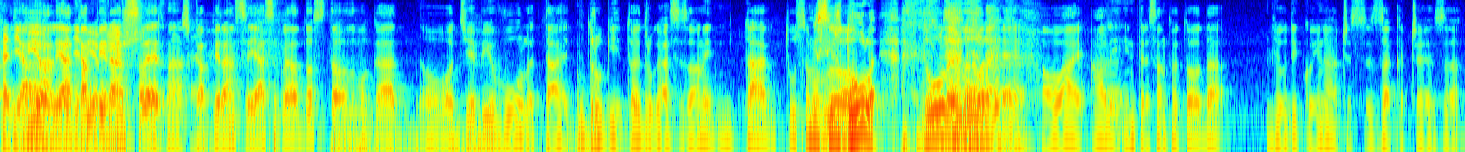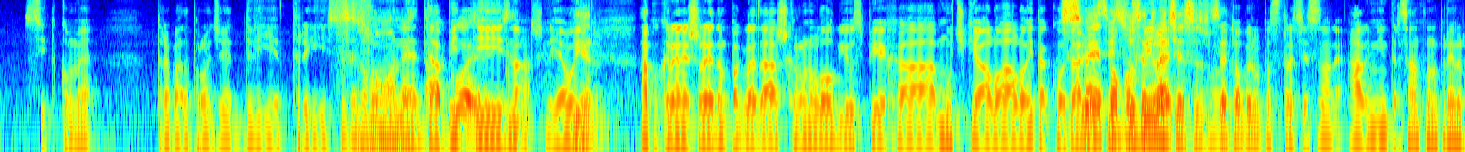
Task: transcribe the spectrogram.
Kad je ja, bio- ali ja kad je bio kapiram Mišo. sve, znaš, kapiram sve. Ja sam gledao dosta ovoga, ovo je bio Vule, taj drugi, to je druga sezona. i Ta, tu sam Misliš ugledao- Dule? Dule, Dule, e, ovaj, ali interesantno je to da ljudi koji inače se zakače za sitkome, treba da prođe dvije, tri sezone, Sezone, da bi je. ti, znaš, i evo Jer- i ako kreneš redom pa gledaš hronologiju uspjeha, mučki, alo, alo i tako Sve dalje. je svi to posle bile- treće sezone. Sve je to bilo posle treće sezone. Ali mi je interesantno, na primjer,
